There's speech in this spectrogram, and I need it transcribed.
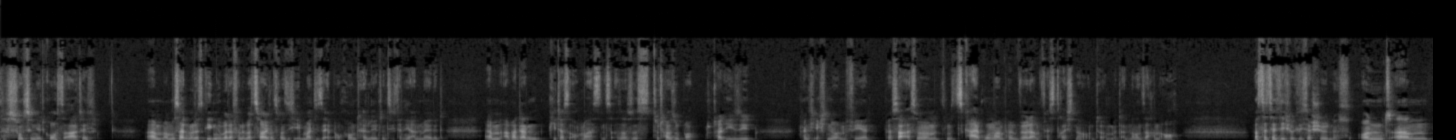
das funktioniert großartig. Ähm, man muss halt nur das Gegenüber davon überzeugen, dass man sich eben halt diese App auch runterlädt und sich dann hier anmeldet. Ähm, aber dann geht das auch meistens. Also es ist total super, total easy. Kann ich echt nur empfehlen. Besser als wenn man mit, mit Skype rumhampeln würde am Festrechner und äh, mit anderen Sachen auch. Was tatsächlich wirklich sehr schön ist. Und ähm,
